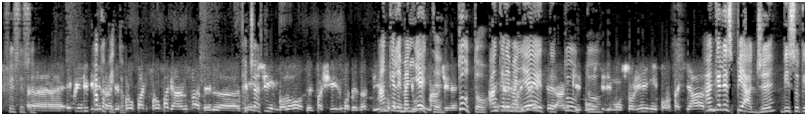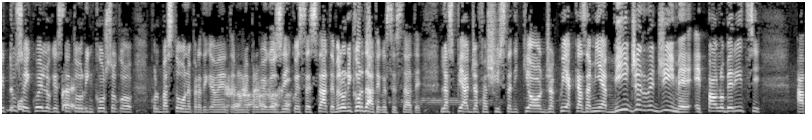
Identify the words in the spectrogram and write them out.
sì, sì, sì. Eh, e quindi diventerebbe propa- propaganda del, di certo. un simbolo del fascismo, del nazismo. Anche le magliette, tutto, anche, anche le magliette, magliette anche i busti di Mussolini, portachiavi. Anche le spiagge, visto che tu sei quello che è stato Beh. rincorso col, col bastone praticamente, non è proprio così quest'estate. Ve lo ricordate quest'estate? La spiaggia fascista di Chioggia, qui a casa mia vige il regime e Paolo Berizzi ha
